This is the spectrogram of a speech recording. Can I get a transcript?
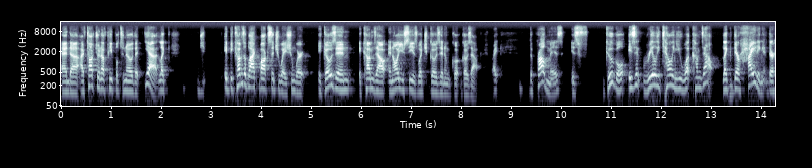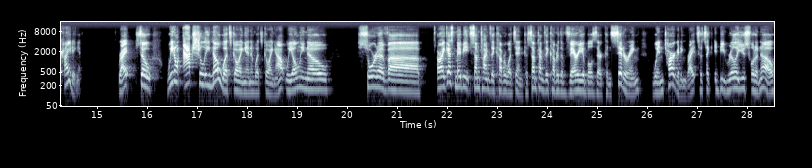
and uh, I've talked to enough people to know that yeah, like it becomes a black box situation where it goes in, it comes out, and all you see is what goes in and go, goes out. Right. The problem is, is Google isn't really telling you what comes out. Like they're hiding it. They're hiding it. Right. So we don't actually know what's going in and what's going out. We only know sort of, uh, or I guess maybe sometimes they cover what's in because sometimes they cover the variables they're considering when targeting, right? So it's like it'd be really useful to know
